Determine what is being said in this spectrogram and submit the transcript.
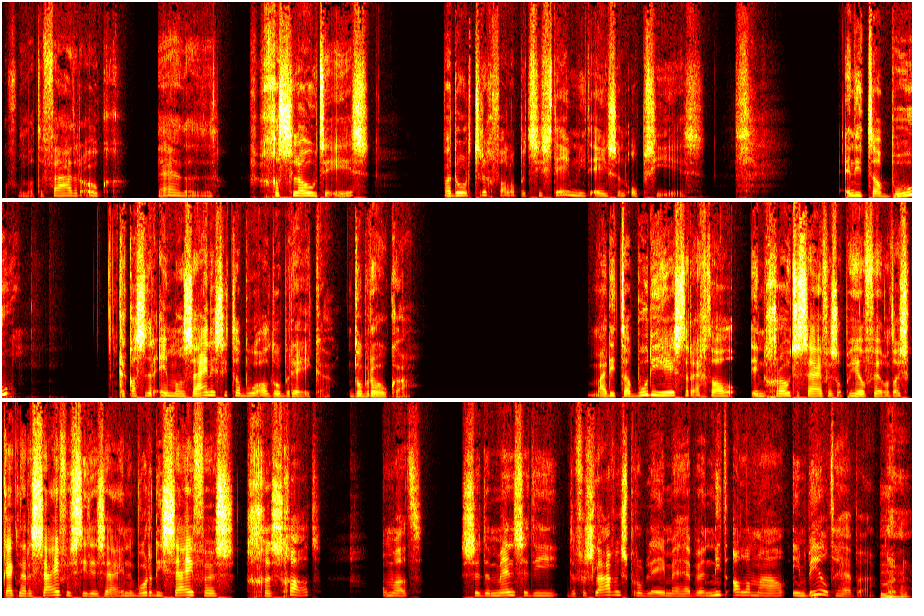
of omdat de vader ook hè, dat het gesloten is, waardoor terugvallen op het systeem niet eens een optie is. En die taboe, kijk, als ze er eenmaal zijn, is die taboe al doorbreken, doorbroken. Maar die taboe die heerst er echt al in grote cijfers op heel veel. Want als je kijkt naar de cijfers die er zijn, worden die cijfers geschat omdat ze de mensen die de verslavingsproblemen hebben niet allemaal in beeld hebben. Nee.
